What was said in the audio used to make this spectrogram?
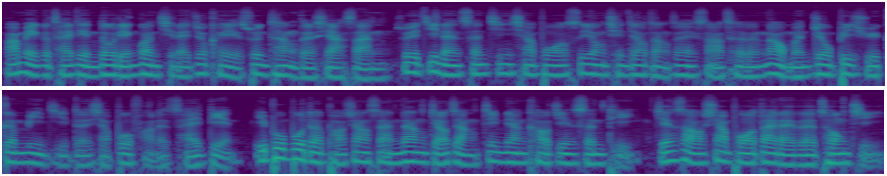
把每个踩点都连贯起来，就可以顺畅的下山。所以，既然山径下坡是用前脚掌在刹车，那我们就必须更密集的小步伐的踩点，一步步的跑向山，让脚掌尽量靠近身体，减少下坡带来的冲击。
